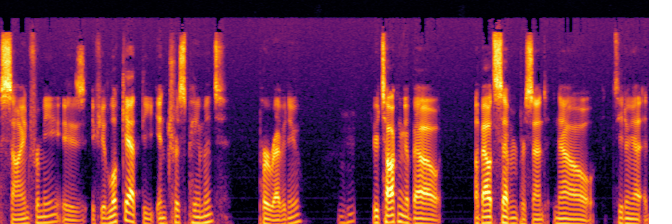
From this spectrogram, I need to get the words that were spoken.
sign for me is if you look at the interest payment per revenue, mm-hmm. you're talking about about seven percent now, teetering at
